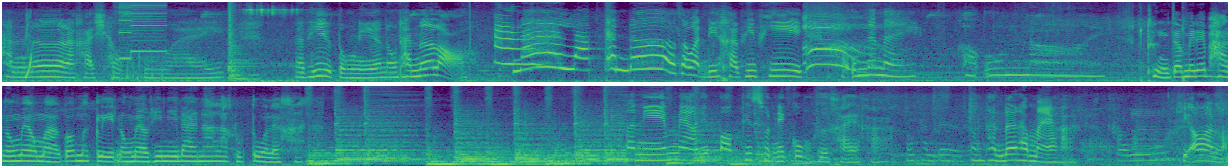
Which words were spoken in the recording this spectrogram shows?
ทันเนอร์นะคะเฉาก๊วย และที่อยู่ตรงนี้น้องทันเนอร์เหรอ น่ารักทันเนอร์ สวัสดีค่ะพี่ๆ ขออุ้มได้ไหม ขออุ้มหน่อย ถึงจะไม่ได้พาน้องแมวมาก็มากรีดน้องแมวที่นี่ได้น่ารักทุกตัวเลยค่ะ ตอนนี้แมวที่ป๊อปที่สุดในกลุ่มคือใครคะ น้องทันเดอร์ น้องทันเดอร์ทำไมอะคะเขาขี้อ้อนเหรอ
